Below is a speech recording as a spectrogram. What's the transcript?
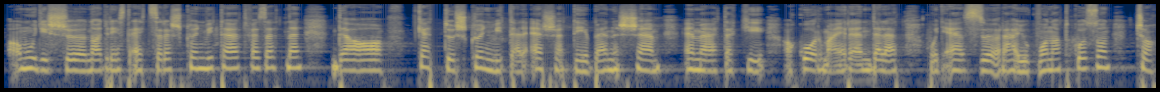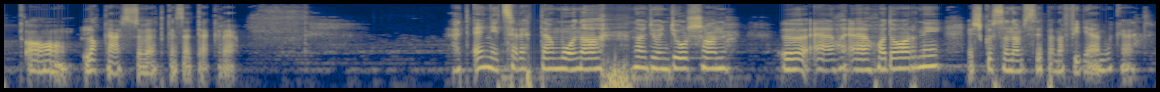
Amúgy is nagyrészt egyszeres könyvitelt vezetnek, de a kettős könyvitel esetében sem emelte ki a kormányrendelet, hogy ez rájuk vonatkozzon, csak a lakásszövetkezetekre. Hát ennyit szerettem volna nagyon gyorsan elhadarni, és köszönöm szépen a figyelmüket.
